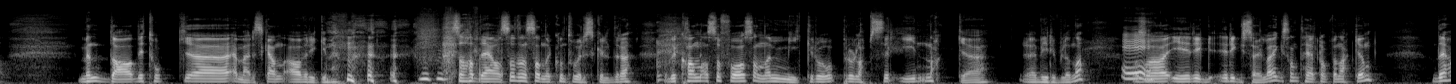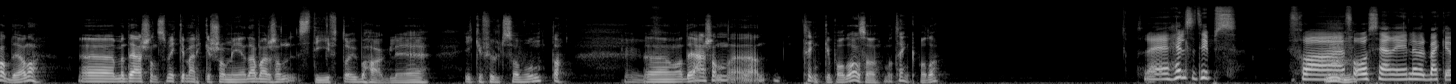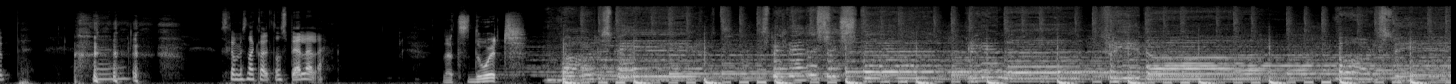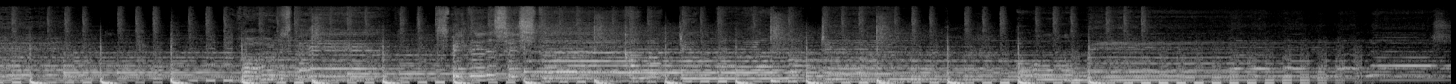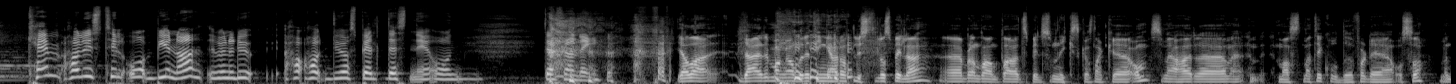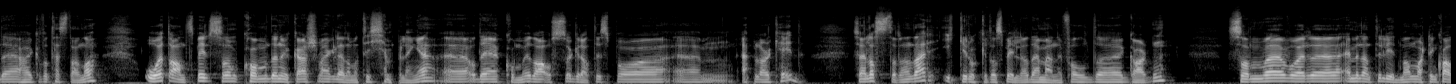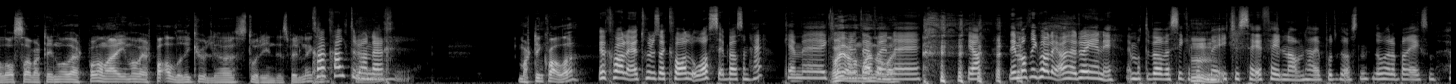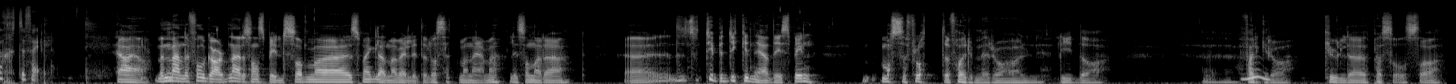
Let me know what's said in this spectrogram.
Men da de tok uh, MR-scan av ryggen min, så hadde jeg også den, sånne kontorskuldre. Og du kan altså få sånne mikroprolapser i nakkevirvlene. Eh. Altså i rygg, ryggsøyla, ikke sant, helt opp ved nakken. Det hadde jeg, da. Uh, men det er sånn som ikke merker så mye. Det er bare sånn stivt og ubehagelig, ikke fullt så vondt, da. Uh, og det er sånn uh, Tenke på det, altså. Må tenke på det. Så det er helsetips fra, Mm. fra oss her i Level Backup. Eh, skal vi snakke litt om spill, eller? Let's do it. Hva har lyst til å begynne? Rune, du, har- har- du har spilt Destiny og Death Stranding. Ja da, det er mange andre ting jeg har hatt lyst til å spille. eh, Blant annet et spill som Nick skal snakke om, som jeg har eh, mast meg til kode for det også, men det har jeg ikke fått testa ennå. Og et annet spill som kom denne uka her, som jeg gleda meg til kjempelenge. eh, Og det kommer jo da også gratis på Apple Arcade. Så jeg lasta den der, ikke rukket å spille, og det er Manifold Garden. Som eh, vår eh, eminente lydmann Martin Kvale også har vært involvert på. Han er involvert på alle de kule, store indiespillene. Hva kalte du han der? Martin Kvale? Ja, Kvale. Jeg tror du sa Kvalås. Jeg bare sånn, hæ? Hvem er, hvem oh, ja, nei, nei, nei, en eh, Ja, det er Martin Kvale. Ja, du er enig. Jeg måtte bare være sikker på Mm. at vi ikke sier feil navn her i podkasten. Nå var det bare jeg som hørte feil. Ja, ja. Men Manifold Garden er et sånt spill som, eh, som jeg gleder meg veldig til å sette meg ned med. Litt sånn derre uh, sånn type dykke ned i spill. Masse flotte former og lyd og uh, farger og kule puzzles og,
